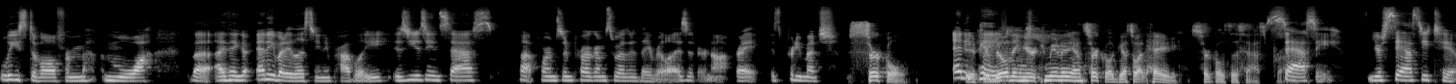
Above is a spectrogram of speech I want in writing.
least of all from moi. But I think anybody listening probably is using SaaS platforms and programs, whether they realize it or not, right? It's pretty much Circle. Any if you're building your community on Circle, guess what? Hey, Circle's the SaaS. Sassy. You're sassy too.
